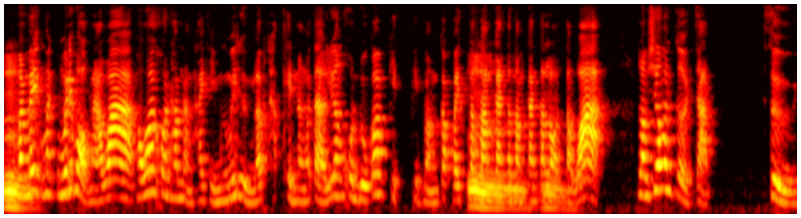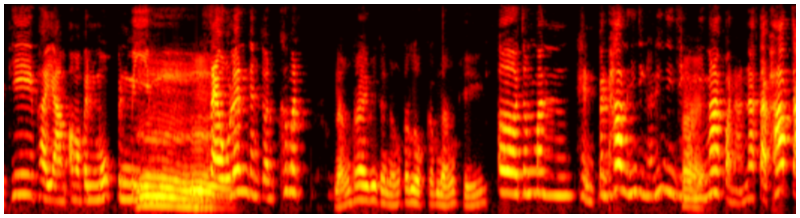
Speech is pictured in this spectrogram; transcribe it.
อืมันไม่มันกูไม่ได้บอกนะว่า เพราะว่าคนทำหนังไทยฝีมือไม่ถึงแล้วเข็นหนังมาแต่ละเรื่องคนดูก็ผิดผิดหวังกลับไปตามๆกันตามๆกันตลอดแต่ว่า เราเชื่อว่ามันเกิดจากสื่อที่พยายามเอามาเป็นมุกเป็นมีมอืมแซวเล่นกันจนคือมัน หนังไทยมีแต่หนังตลกกับหนังผี เออจนมันเห็นเป็นภาพนั้นจริงๆทั้งที่จริงใช่ๆมันมีมากกว่านั้นนะแต่ภาพจ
